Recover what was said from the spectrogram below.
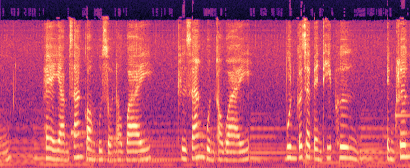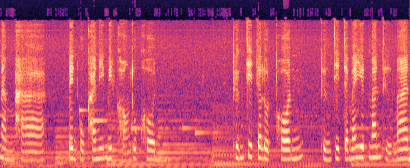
ล พยายามสร้างกองกุศลเอาไว้ คือสร้างบุญเอาไว้ บุญก็จะเป็นที่พึ่ง เป็นเครื่องนำพา เป็นอุคานิมิตของทุกคน ถึงจิตจะหลุดพ้น ถึงจิตจะไม่ยึดมั่นถือมั่น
